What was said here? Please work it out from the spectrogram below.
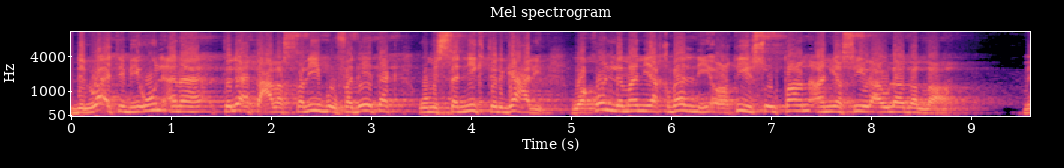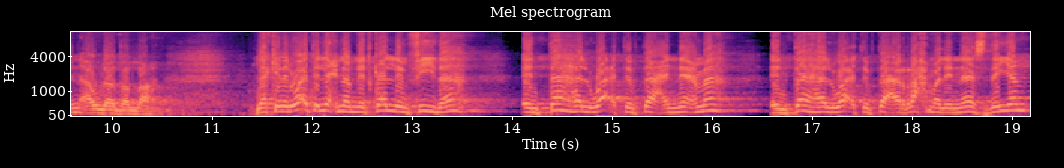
دلوقتي بيقول أنا طلعت على الصليب وفديتك ومستنيك ترجع لي وكل من يقبلني أعطيه سلطان أن يصير أولاد الله من أولاد الله. لكن الوقت اللي إحنا بنتكلم فيه ده انتهى الوقت بتاع النعمة انتهى الوقت بتاع الرحمة للناس ديا.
